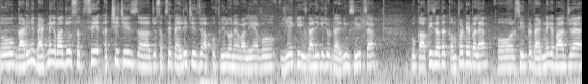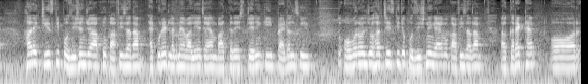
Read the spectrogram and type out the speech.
तो गाड़ी में बैठने के बाद जो सबसे अच्छी चीज़ जो सबसे पहली चीज़ जो आपको फील होने वाली है, वो ये कि इस गाड़ी की जो ड्राइविंग सीट्स है, वो काफ़ी ज़्यादा कंफर्टेबल है और सीट पे बैठने के बाद जो है, हर एक चीज़ की पोजीशन जो है आपको काफ़ी ज़्यादा एक्यूरेट लगने वाली है, चाहे हम बात करें स्टेयरिंग की पैडल्स की। तो ओवरऑल जो हर चीज़ की जो पोजीशनिंग है, वो काफ़ी ज़्यादा करेक्ट है और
